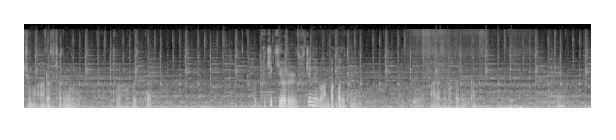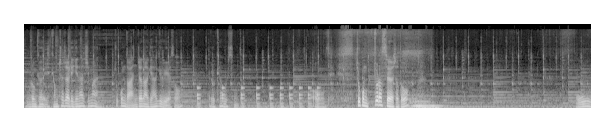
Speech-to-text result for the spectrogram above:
지금 알아서 자동으로 돌아가고 있고 굳이 기어를 후진으로 안 바꿔도 되네요. 알아서 바꿔주니까 이렇게 물론 경, 경차 자리긴 하지만 조금 더 안전하게 하기 위해서 이렇게 하고 있습니다. 어, 조금 쫄았어요 저도. 오.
